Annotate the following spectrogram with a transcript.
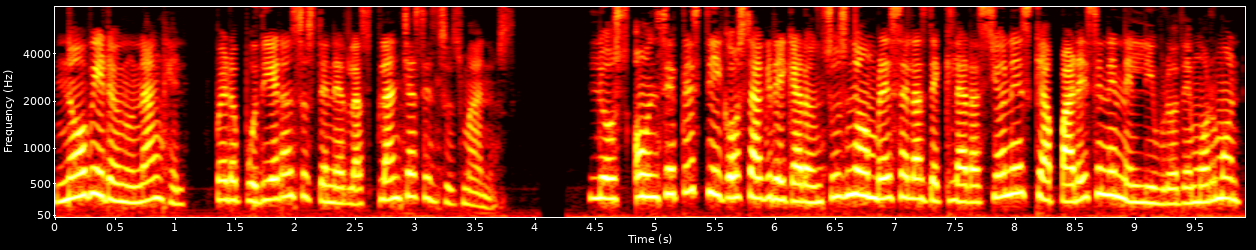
No vieron un ángel, pero pudieron sostener las planchas en sus manos. Los once testigos agregaron sus nombres a las declaraciones que aparecen en el libro de Mormón,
